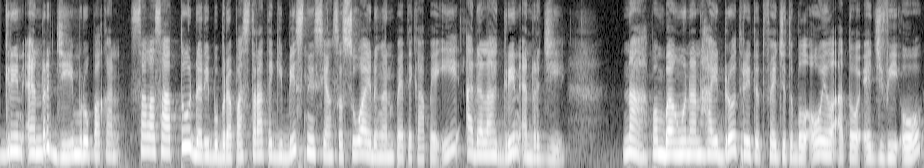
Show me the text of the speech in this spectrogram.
green energy merupakan salah satu dari beberapa strategi bisnis yang sesuai dengan PT KPI adalah green energy. Nah, pembangunan Hydro-Treated Vegetable Oil atau HVO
